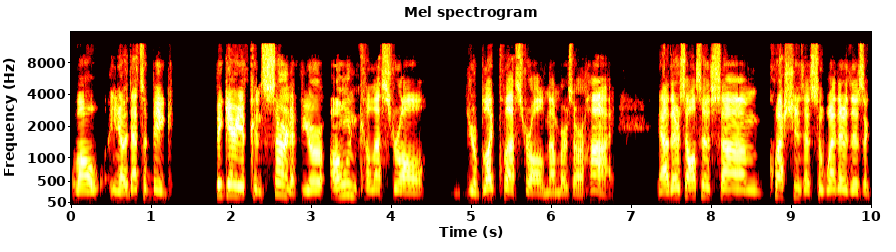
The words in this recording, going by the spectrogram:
well, you know, that's a big, big area of concern if your own cholesterol, your blood cholesterol numbers are high. Now, there's also some questions as to whether there's a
